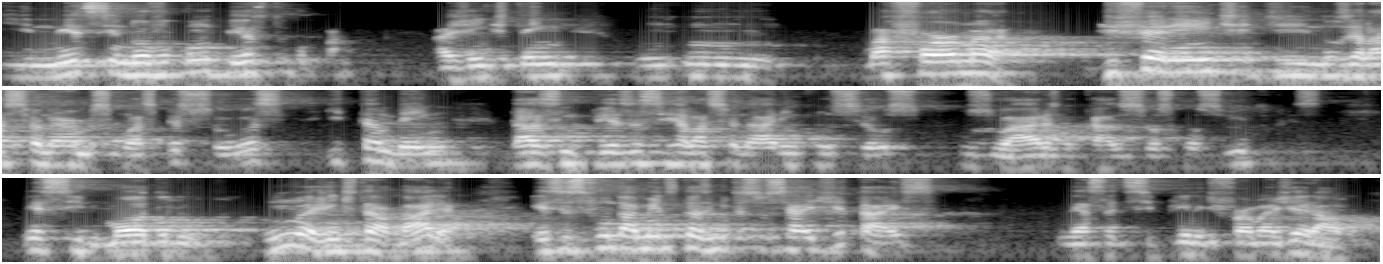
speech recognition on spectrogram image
e nesse novo contexto, a gente tem um, um, uma forma diferente de nos relacionarmos com as pessoas e também das empresas se relacionarem com seus usuários, no caso, seus consumidores. Nesse módulo 1, a gente trabalha esses fundamentos das mídias sociais digitais, nessa disciplina de forma geral.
